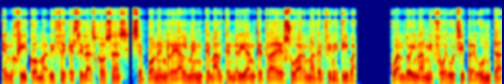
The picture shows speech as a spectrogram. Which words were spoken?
En Hikoma dice que si las cosas se ponen realmente mal tendrían que traer su arma definitiva. Cuando Inami Fueguchi pregunta,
